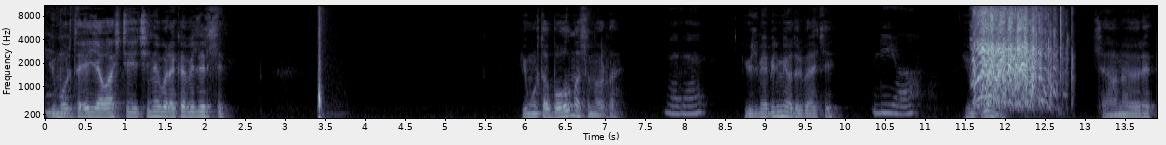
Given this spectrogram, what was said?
Yumurtayı yavaşça içine bırakabilirsin. Yumurta boğulmasın orada. Neden? Yüzme bilmiyordur belki. Biliyor. Mu? Sen ona öğret.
